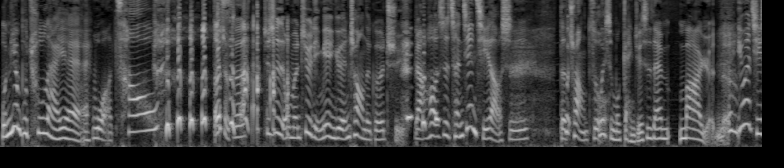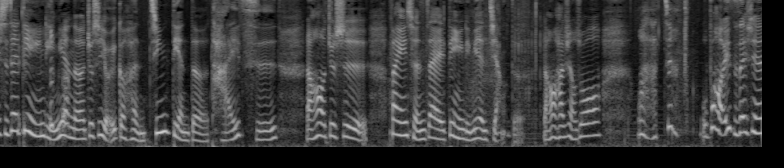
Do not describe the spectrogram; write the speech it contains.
我念不出来耶，我操。这首歌就是我们剧里面原创的歌曲，然后是陈建奇老师的创作。为什么感觉是在骂人呢？因为其实，在电影里面呢，就是有一个很经典的台词，然后就是范逸臣在电影里面讲的，然后他就想说：“哇，这我不好意思在现在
